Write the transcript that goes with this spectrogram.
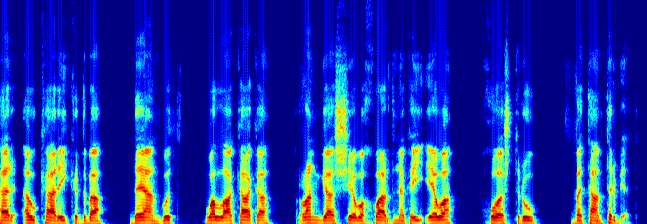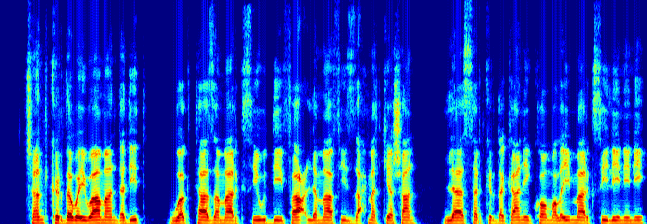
هەر ئەو کارەی کردبا دەیان گوت وەڵڵا کاکە ڕەنگە شێوە خواردنەکەی ئێوە خۆشتر و بەتامتر بێت چەند کردەوەی وامان دەدیت وەک تازە مارکسی و دیفاع لە مافی زەحمەتکێشان لە سەرکردەکانی کۆمەڵەی مارکسی لینینی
